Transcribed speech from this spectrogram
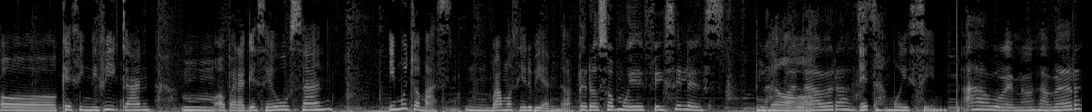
o qué significan, mm, o para qué se usan, y mucho más. Mm, Vamos a ir viendo. Pero son muy difíciles las No, palabras. Esta es muy simple. Ah, bueno, a ver.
